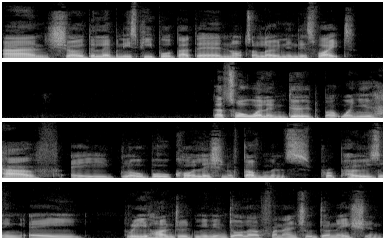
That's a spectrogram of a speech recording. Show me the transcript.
and showed the Lebanese people that they're not alone in this fight. That's all well and good, but when you have a global coalition of governments proposing a $300 million financial donation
